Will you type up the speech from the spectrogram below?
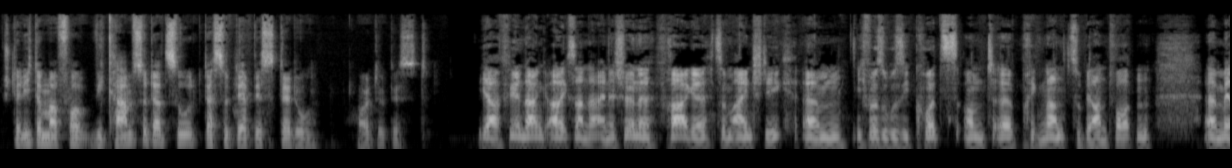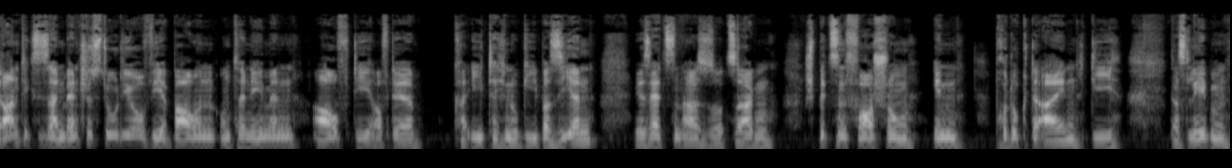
Stell dich doch mal vor, wie kamst du dazu, dass du der bist, der du heute bist? Ja, vielen Dank, Alexander. Eine schöne Frage zum Einstieg. Ähm, ich versuche sie kurz und äh, prägnant zu beantworten. Äh, Merantix ist ein Venture Studio. Wir bauen Unternehmen auf, die auf der KI-Technologie basieren. Wir setzen also sozusagen Spitzenforschung in Produkte ein, die das Leben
